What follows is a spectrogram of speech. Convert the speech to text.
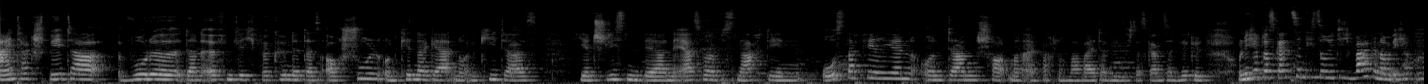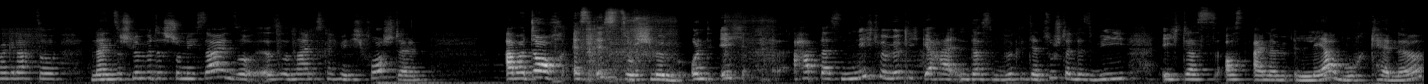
ein Tag später wurde dann öffentlich verkündet, dass auch Schulen und Kindergärten und Kitas jetzt schließen werden, erstmal bis nach den Osterferien und dann schaut man einfach nochmal weiter, wie sich das Ganze entwickelt. Und ich habe das Ganze nicht so richtig wahrgenommen. Ich habe immer gedacht, so, nein, so schlimm wird es schon nicht sein. So, also, nein, das kann ich mir nicht vorstellen. Aber doch, es ist so schlimm. Und ich habe das nicht für möglich gehalten, dass wirklich der Zustand ist, wie ich das aus einem Lehrbuch kenne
